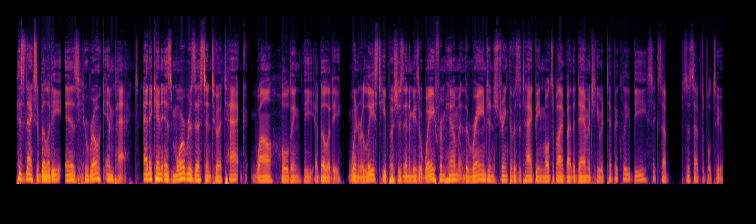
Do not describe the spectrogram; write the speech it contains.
His next ability is Heroic Impact. Anakin is more resistant to attack while holding the ability. When released, he pushes enemies away from him, the range and strength of his attack being multiplied by the damage he would typically be susceptible to.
